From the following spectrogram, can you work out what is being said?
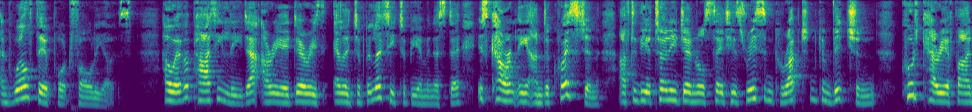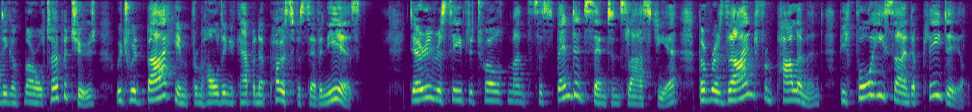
and Welfare portfolios. However, party leader Aryeh Deri's eligibility to be a minister is currently under question after the Attorney General said his recent corruption conviction could carry a finding of moral turpitude, which would bar him from holding a cabinet post for seven years. Deri received a 12 month suspended sentence last year, but resigned from Parliament before he signed a plea deal,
